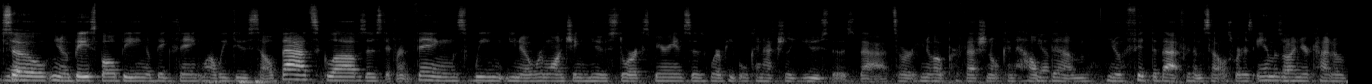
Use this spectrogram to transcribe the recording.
So, you know, baseball being a big thing, while we do sell bats, gloves, those different things, we, you know, we're launching new store experiences where people can actually use those bats or, you know, a professional can help Yep. them, you know, fit the bat for themselves. Whereas Amazon, you're kind of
